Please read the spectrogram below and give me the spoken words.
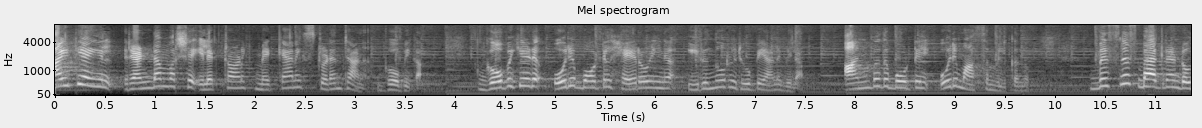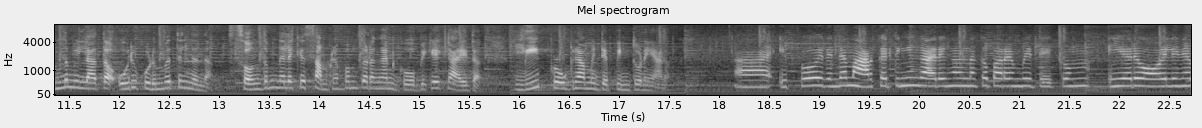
ഐ ടി ഐയിൽ രണ്ടാം വർഷ ഇലക്ട്രോണിക് മെക്കാനിക് സ്റ്റുഡന്റ് ആണ് ഗോപിക. ഗോപികയുടെ ഒരു ബോട്ടിൽ ഹെയർ ഓയിലിന് ഇരുന്നൂറ് രൂപയാണ് വില. അൻപത് ബോട്ടിൽ ഒരു മാസം വിൽക്കുന്നു. ബിസിനസ് ബാക്ക്ഗ്രൗണ്ട് ഒന്നുമില്ലാത്ത ഒരു കുടുംബത്തിൽ നിന്ന് സ്വന്തം നിലയ്ക്ക് സംരംഭം തുടങ്ങാൻ ഗോപികയ്ക്കായത് ലീപ് പ്രോഗ്രാമിന്റെ പിന്തുണയാണ്. ഇപ്പോൾ ഇതിന്റെ മാർക്കറ്റിങ്ങും കാര്യങ്ങൾ എന്നൊക്കെ പറയുമ്പോഴത്തേക്കും ഈ ഒരു ഓയിലിനെ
